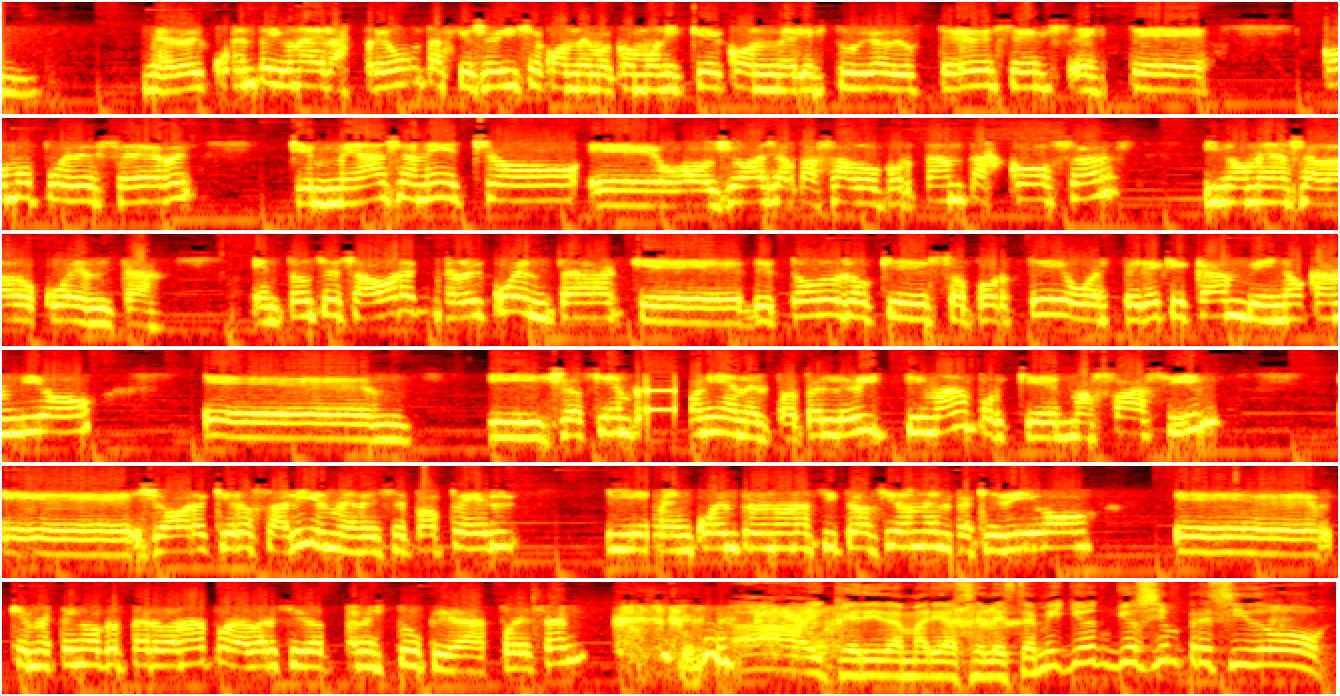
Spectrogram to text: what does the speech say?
me doy cuenta y una de las preguntas que yo hice cuando me comuniqué con el estudio de ustedes es, este, ¿cómo puede ser que me hayan hecho eh, o yo haya pasado por tantas cosas y no me haya dado cuenta? Entonces ahora que me doy cuenta que de todo lo que soporté o esperé que cambie y no cambió, eh, y yo siempre me ponía en el papel de víctima porque es más fácil, eh, yo ahora quiero salirme de ese papel y me encuentro en una situación en la que digo eh, que me tengo que perdonar por haber sido tan estúpida, ¿puede ser? Ay, querida María Celeste, a mí yo, yo siempre he sido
